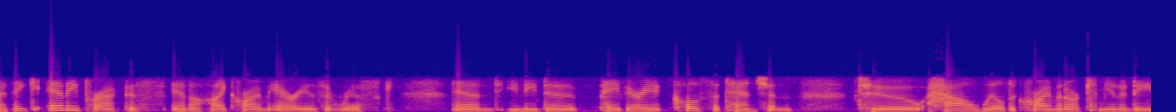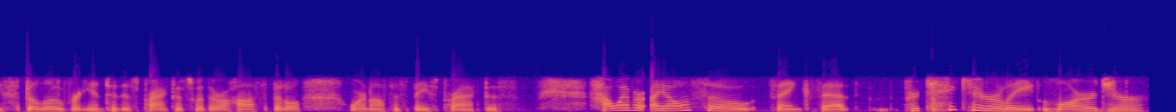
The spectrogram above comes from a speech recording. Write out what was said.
I think any practice in a high crime area is at risk. And you need to pay very close attention to how will the crime in our community spill over into this practice, whether a hospital or an office-based practice. However, I also think that particularly larger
